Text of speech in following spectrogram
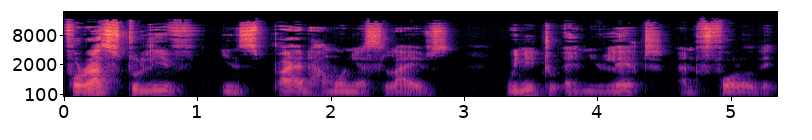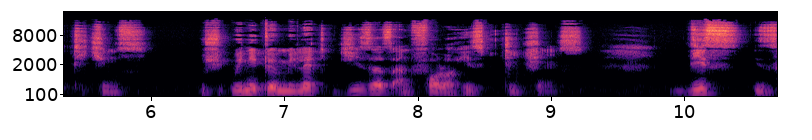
For us to live inspired, harmonious lives, we need to emulate and follow the teachings. We, need to emulate Jesus and follow his teachings. This is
